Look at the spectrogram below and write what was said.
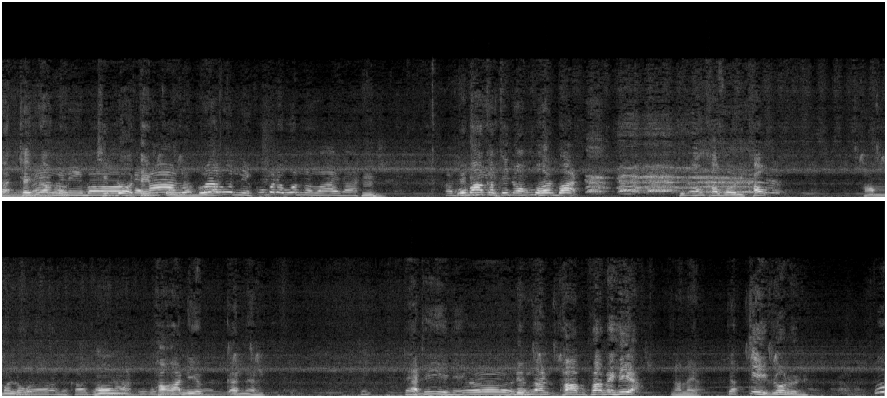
ดัดใช้ยางรถนี่บ่ชิปโลดเต็มปูนแต่น่ะมาเบิ่งรุ่นนี่กูบ่ได้วนมาไหว้นะอืมกูมากับทินอ๋องบ่ฮอนบ้านทินอ๋องเขาบ่นี่เขาหำมันโลดห้องพาอันนี้กันนั่นแต่ที่นี่เออดึงอันพาพาไม่เฮียนั่นแหละจับจีกรถเลยโอ้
